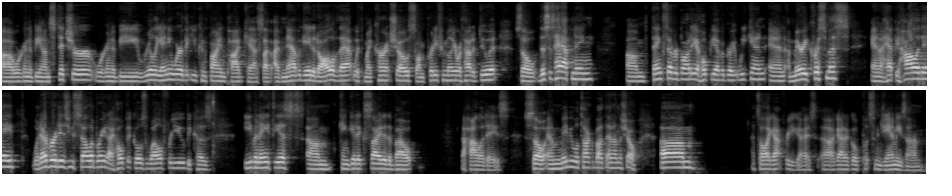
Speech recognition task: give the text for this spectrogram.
Uh, we're going to be on Stitcher. We're going to be really anywhere that you can find podcasts. I've, I've, navigated all of that with my current show, so I'm pretty familiar with how to do it. So this is happening. Um, thanks, everybody. I hope you have a great weekend and a Merry Christmas and a happy holiday. Whatever it is you celebrate, I hope it goes well for you because even atheists um, can get excited about the holidays. So, and maybe we'll talk about that on the show. Um, that's all I got for you guys. Uh, I got to go put some jammies on.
